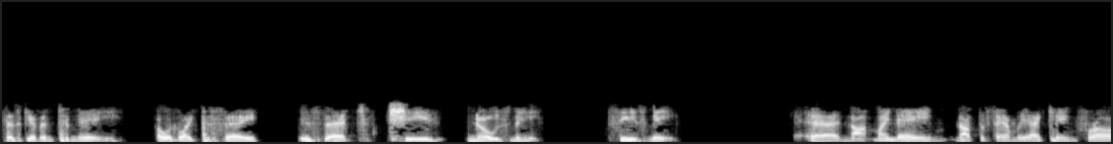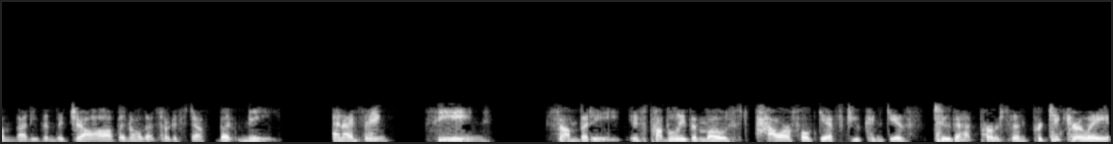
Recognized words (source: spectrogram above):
has given to me, I would mm-hmm. like to say, is that she knows me, sees me, and not my name, not the family I came from, not even the job and all that sort of stuff, but me. And I think seeing somebody is probably the most powerful gift you can give to that person, particularly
